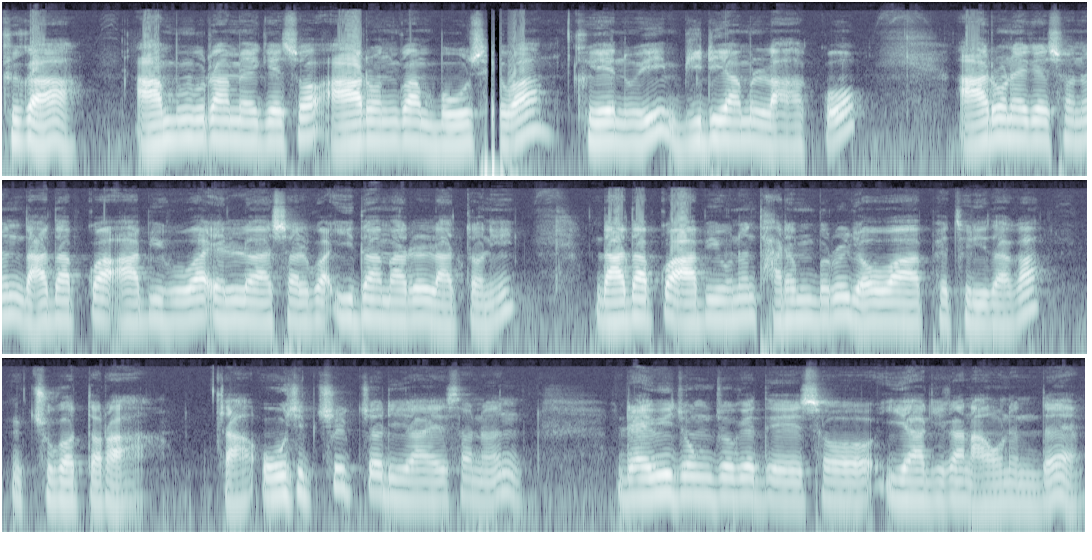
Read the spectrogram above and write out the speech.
그가 아무람에게서 아론과 모세와 그의 누이 미리암을 낳았고 아론에게서는 나답과 아비후와 엘르아살과 이다마를 낳았더니 나답과 아비우는 다른 불을 여호와 앞에 들이다가 죽었더라. 자, 57절 이하에서는 레위 종족에 대해서 이야기가 나오는데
